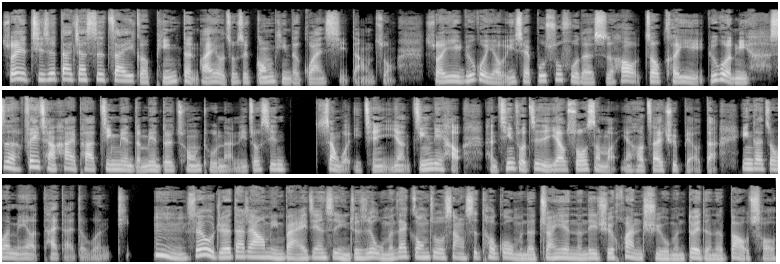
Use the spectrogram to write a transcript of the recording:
所以其实大家是在一个平等还有就是公平的关系当中。所以如果有一些不舒服的时候，就可以，如果你是非常害怕镜。面的面对冲突呢，你就先像我以前一样，经历好，很清楚自己要说什么，然后再去表达，应该就会没有太大的问题。嗯，所以我觉得大家要明白一件事情，就是我们在工作上是透过我们的专业能力去换取我们对等的报酬，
